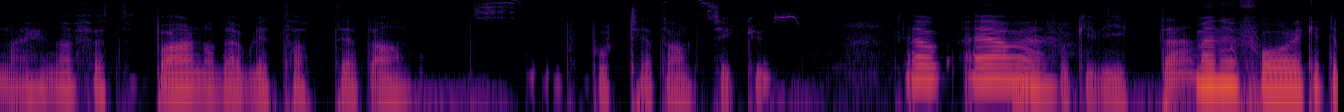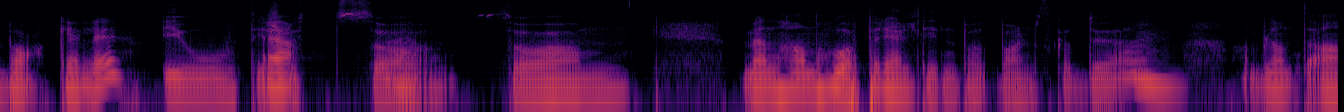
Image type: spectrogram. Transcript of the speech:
Nei, hun har født et barn, og det har blitt tatt til et annet, bort til et annet sykehus. Ja, ja Hun får ikke vite. Men hun får det ikke tilbake heller? jo, til slutt så, så um, Men han håper hele tiden på at barnet skal dø. Mm. Han bl.a.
